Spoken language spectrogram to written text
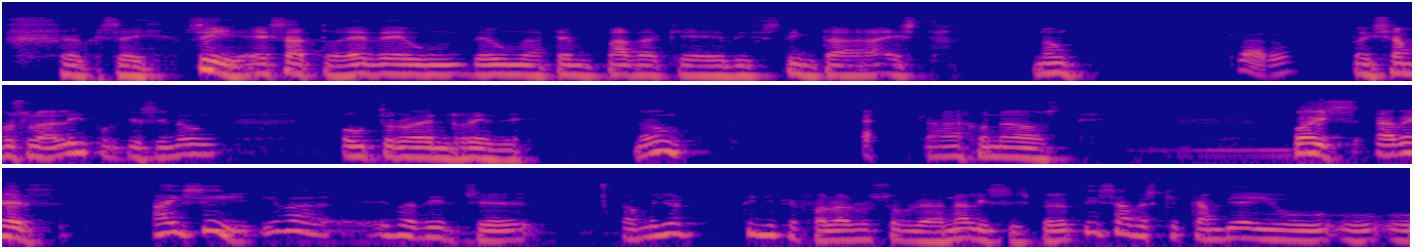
Eu que sei. Sí, exacto, é de, un, de unha tempada que é distinta a esta, non? Claro. Deixámoslo ali, porque senón outro enrede, non? Cajo na hostia. Pois, a ver, ai sí, iba, iba a dirche, a mellor tiñe que falar sobre análisis, pero ti sabes que cambiei o, o, o,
